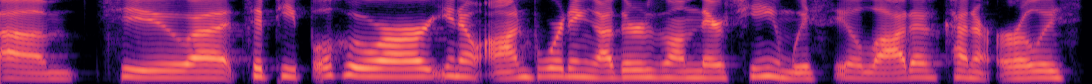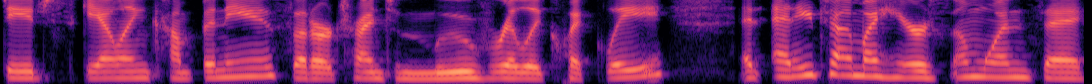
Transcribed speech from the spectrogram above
um, to uh, to people who are you know onboarding others on their team. We see a lot of kind of early stage scaling companies that are trying to move really quickly. And anytime I hear someone say,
